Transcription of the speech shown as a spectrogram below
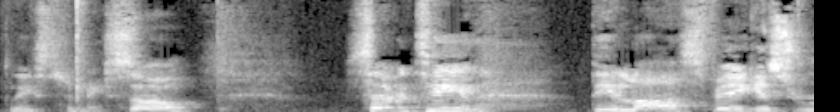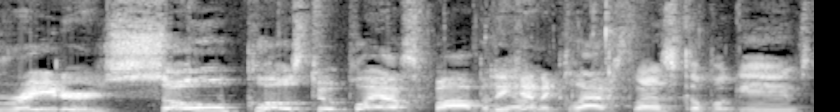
at least to me. So, seventeen, the Las Vegas Raiders, so close to a playoff spot, but they Yeah. kind of collapsed the last couple games.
